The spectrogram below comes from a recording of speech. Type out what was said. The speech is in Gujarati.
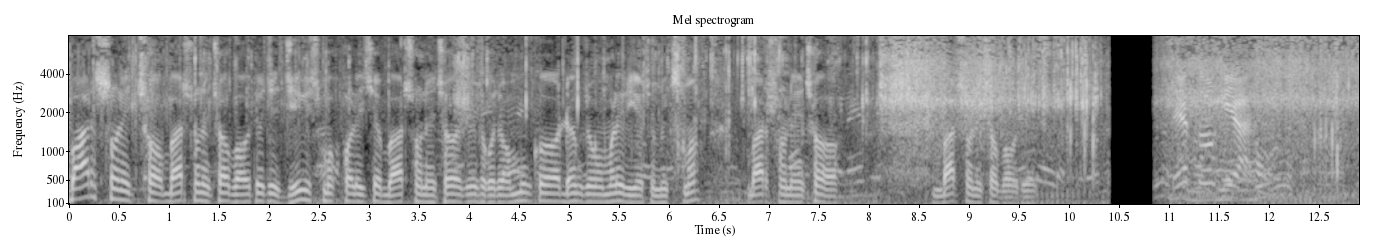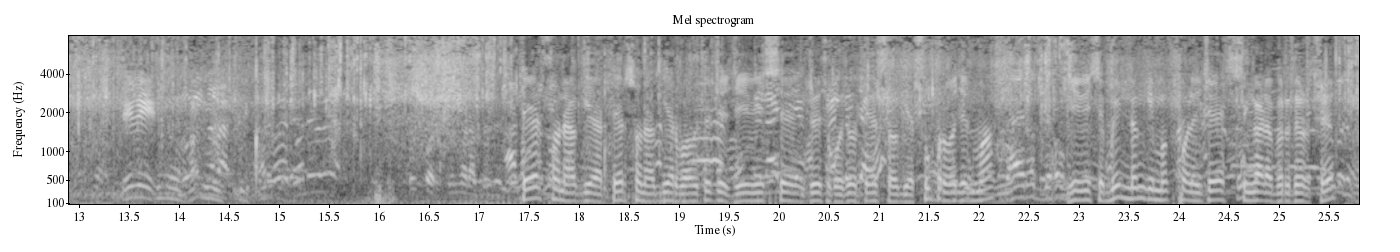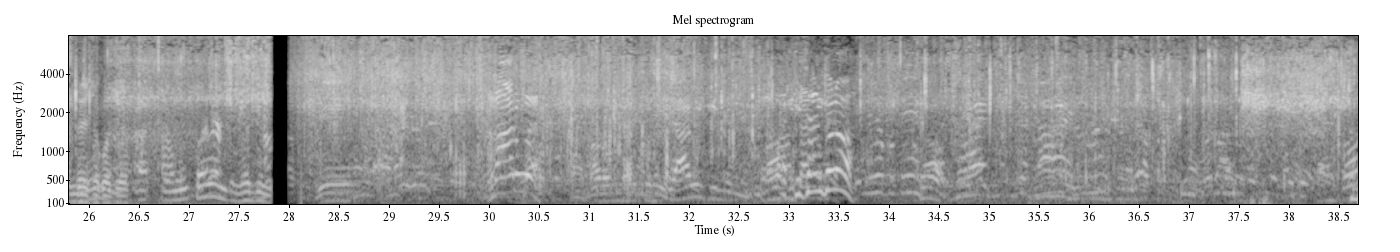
બારસો ને છ બારસો ને છ ભાવ થયો છે જીવીસ મગફળી છે બારસો ને છ. જોઈ શકો છો, અમુક ડંગ જોવા મળી રહ્યો છે મિક્સમાં. બારસો ને છ બારસો ને છ ભાવ થયો છે તેરસો ને અગિયાર તેરસો ને અગિયાર ભાવ છે જીવીસ છે જોઈ શકો છો તેરસો અગિયાર સુપર વજનમાં. જે છે બિન ડંકી મગફળી છે સિંગાડા બ્રધર છે જોઈ શકો છો.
